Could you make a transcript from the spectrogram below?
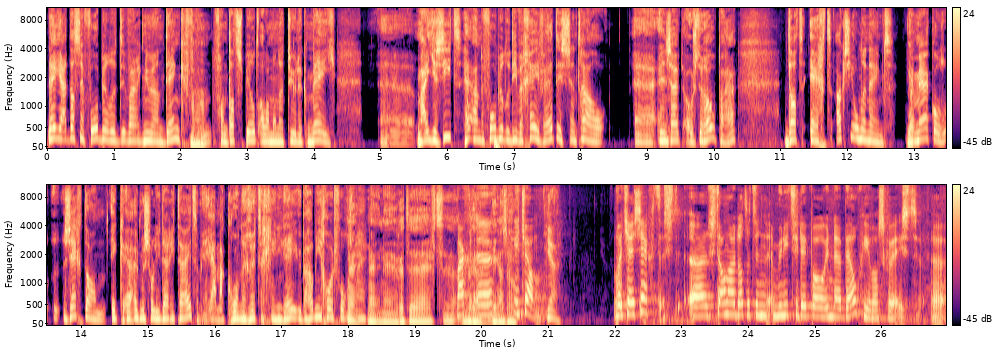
Nee, ja, dat zijn voorbeelden waar ik nu aan denk. Van, van dat speelt allemaal natuurlijk mee. Eh, maar je ziet hè, aan de voorbeelden die we geven, het is Centraal eh, en Zuidoost-Europa dat echt actie onderneemt. Ja. En Merkel zegt dan, ik eh, uit mijn solidariteit. Ja, Macron en Rutte, geen idee. Überhaupt niet gehoord volgens Nee, mij. nee, nee, Rutte heeft eh, Maar andere eh dingen over. Geert-Jan, Ja. Wat jij zegt, eh, stel nou dat het een munitiedepot in eh, België was geweest. Eh,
